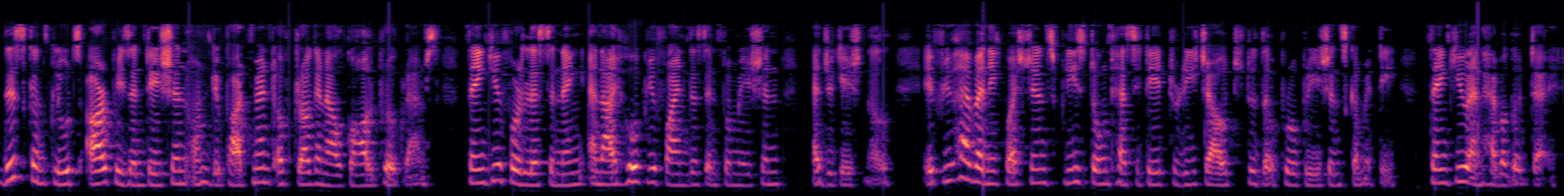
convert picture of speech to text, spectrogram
This concludes our presentation on Department of Drug and Alcohol Programs. Thank you for listening and I hope you find this information educational. If you have any questions, please don't hesitate to reach out to the Appropriations Committee. Thank you and have a good day.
